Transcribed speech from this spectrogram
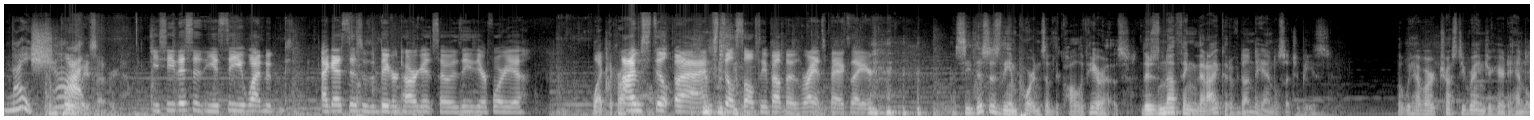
Nice shot. Completely severed. You see, this is you see what. I guess this was a bigger target, so it was easier for you. Like the crocodile. I'm still, uh, I'm still salty about those riot specs there. See, this is the importance of the Call of Heroes. There's nothing that I could have done to handle such a beast. But we have our trusty ranger here to handle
